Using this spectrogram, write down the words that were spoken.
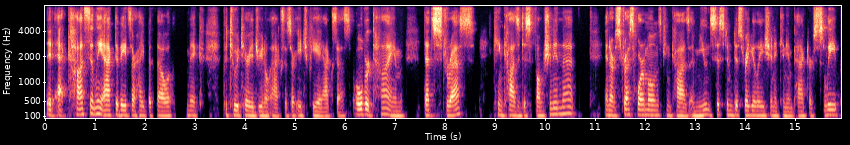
It constantly activates our hypothalamic pituitary adrenal axis or HPA axis. Over time, that stress can cause dysfunction in that. And our stress hormones can cause immune system dysregulation. It can impact our sleep.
